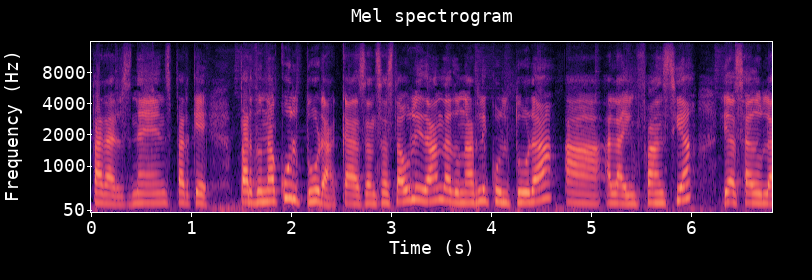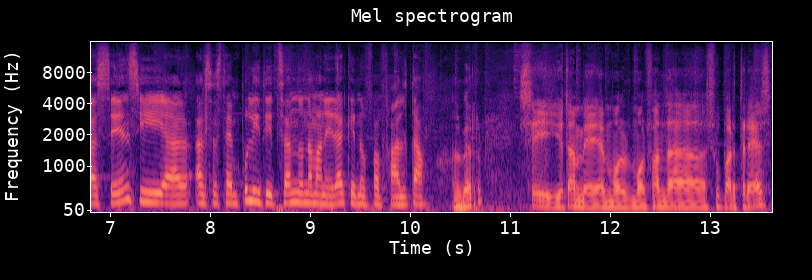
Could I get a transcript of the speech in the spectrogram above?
per als nens, perquè per donar cultura, que se'ns està oblidant de donar-li cultura a, a la infància i als adolescents i a, els estem polititzant d'una manera que no fa falta. Albert? Sí, jo també, eh? molt, molt fan de Super 3.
